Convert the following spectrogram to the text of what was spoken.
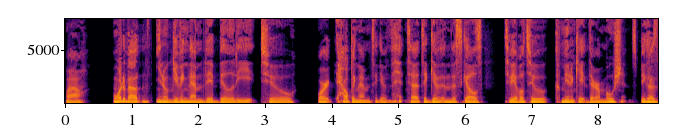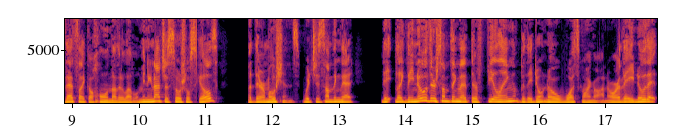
Wow. What about you know giving them the ability to, or helping them to give to to give them the skills to be able to communicate their emotions because that's like a whole nother level. Meaning not just social skills, but their emotions, which is something that they like. They know there's something that they're feeling, but they don't know what's going on, or they know that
